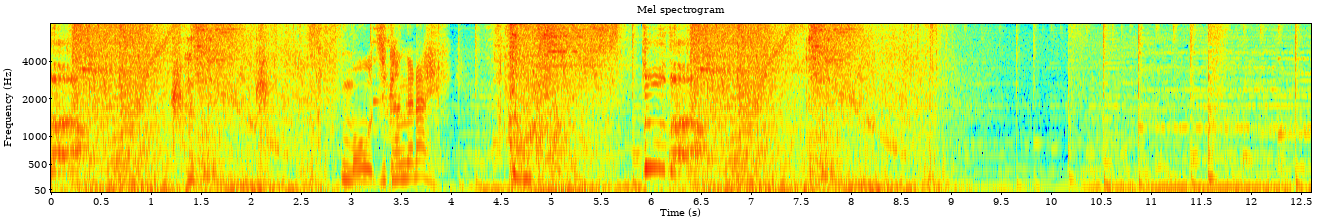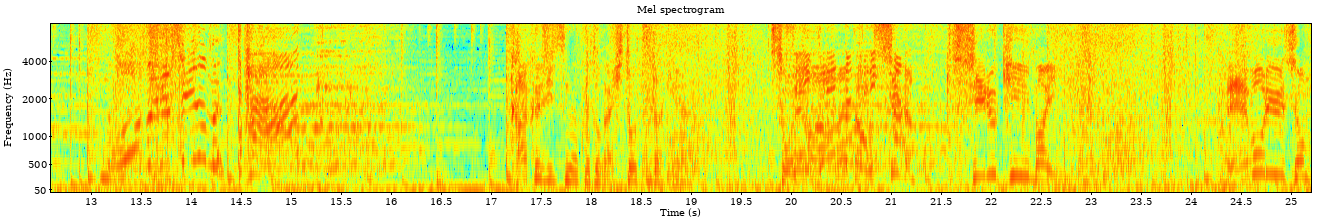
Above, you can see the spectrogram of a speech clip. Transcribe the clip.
だ。もう時間がない。どうだ。ノーブルベノムは確実なことが一つだけある。それはあなたの死だ。シルキーバイン。エボリューション2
